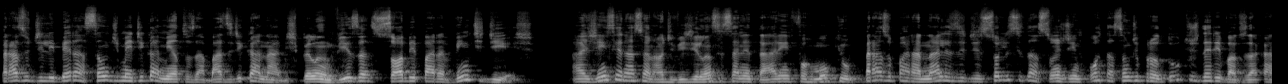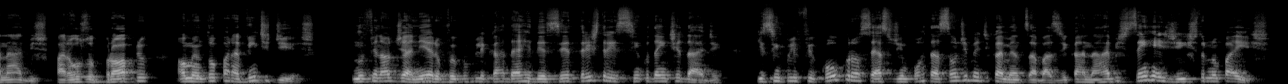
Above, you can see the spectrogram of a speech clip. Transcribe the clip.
Prazo de liberação de medicamentos à base de cannabis pela Anvisa sobe para 20 dias. A Agência Nacional de Vigilância Sanitária informou que o prazo para análise de solicitações de importação de produtos derivados da cannabis para uso próprio aumentou para 20 dias. No final de janeiro, foi publicada a RDC 335 da entidade, que simplificou o processo de importação de medicamentos à base de cannabis sem registro no país.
